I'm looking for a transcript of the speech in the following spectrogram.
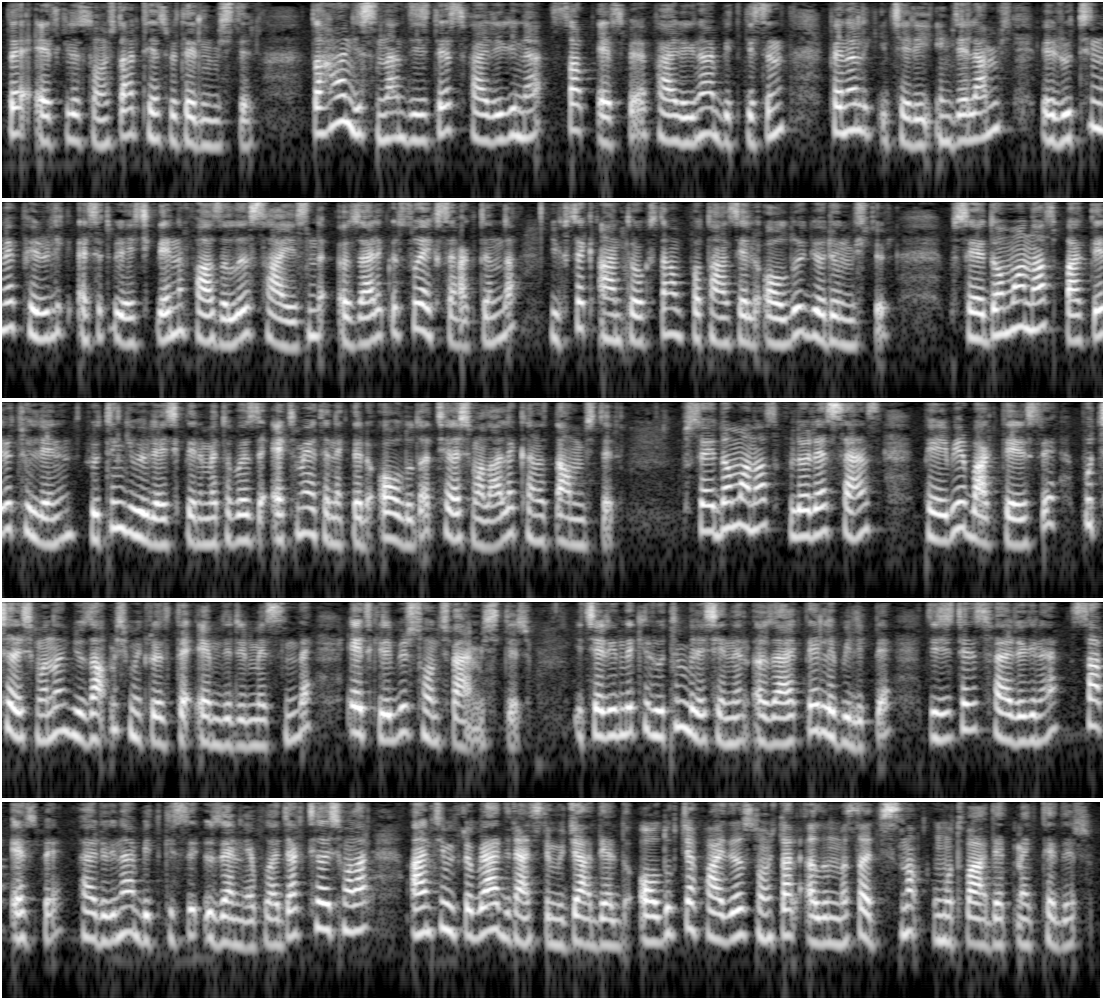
de etkili sonuçlar tespit edilmiştir. Daha öncesinden Digites ferrugina sub-sp ferrugina bitkisinin fenolik içeriği incelenmiş ve rutin ve perilik asit bileşiklerinin fazlalığı sayesinde özellikle su ekstraktında yüksek antioksidan potansiyeli olduğu görülmüştür. Pseudomonas bakteri türlerinin rutin gibi bileşikleri metabolize etme yetenekleri olduğu da çalışmalarla kanıtlanmıştır. Pseudomonas fluorescens P1 bakterisi bu çalışmanın 160 mikrolitre emdirilmesinde etkili bir sonuç vermiştir. İçeriğindeki rutin bileşeninin özellikleriyle birlikte Digitalis ferrugina sub-sp ferrugina bitkisi üzerine yapılacak çalışmalar antimikrobiyal dirençle mücadelede oldukça faydalı sonuçlar alınması açısından umut vaat etmektedir.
